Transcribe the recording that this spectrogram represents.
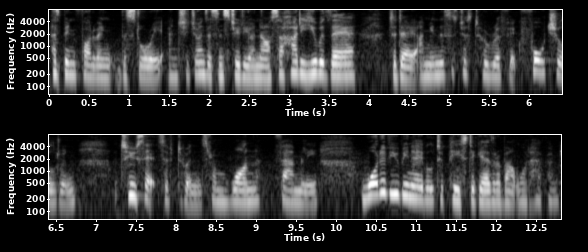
has been following the story and she joins us in studio now. So, Heidi, you were there today. I mean, this is just horrific. Four children, two sets of twins from one family. What have you been able to piece together about what happened?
